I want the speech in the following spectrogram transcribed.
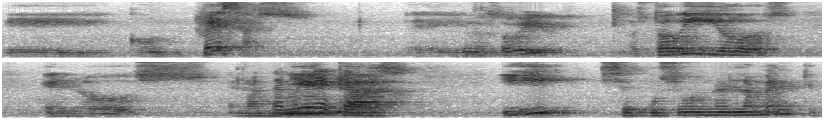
eh, con pesas eh, los tobillos. los tobillos, en, los, en las Las muñecas, muñecas. y se puso uno en la mente.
